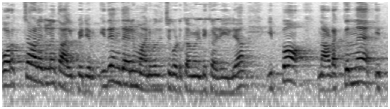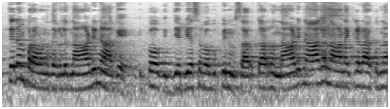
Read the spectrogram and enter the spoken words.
കുറച്ചാളുകളെ താല്പര്യം. ഇതെന്തായാലും അനുവദിച്ചു കൊടുക്കാൻ വേണ്ടി കഴിയില്ല. ഇപ്പോൾ നടക്കുന്ന ഇത്തരം പ്രവണതകൾ നാടിനാകെ ഇപ്പോൾ വിദ്യാഭ്യാസ വകുപ്പിനും സർക്കാരിനും നാടിനാകെ നാണക്കേടാക്കുന്ന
